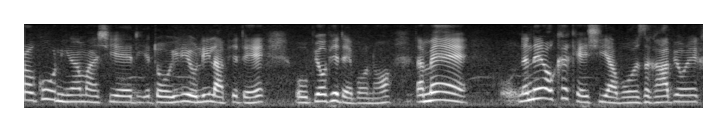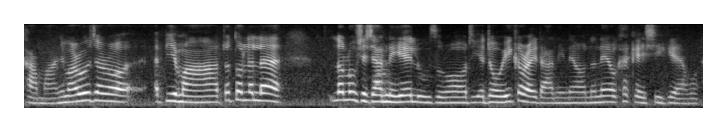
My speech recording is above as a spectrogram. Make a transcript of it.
တော့ကိုယ့်အနီးနားမှာရှိရဲ့ဒီအတော်ကြီးတွေကိုလေ့လာဖြစ်တယ်ဟိုပြောဖြစ်တယ်ပေါ့နော်ဒါပေမဲ့ဟိုနည်းနည်းတော့ခက်ခဲရှိရပေါ့စကားပြောတဲ့ခါမှာညီမတို့ကျတော့အပြင်မှာတော်တော်လက်လက်လှုပ်လှုပ်ရှားရှားနေရလူဆိုတော့ဒီအတော်ကြီး character အနေနဲ့တော့နည်းနည်းတော့ခက်ခဲရှိခဲ့တာပေါ့ဒါ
